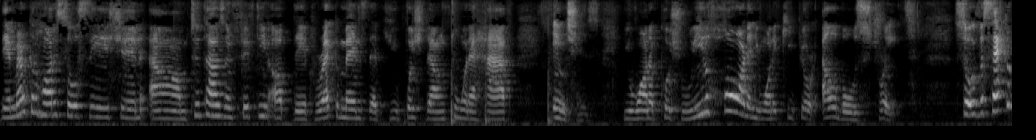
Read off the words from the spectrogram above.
the American Heart Association um, 2015 update recommends that you push down two and a half inches. You want to push real hard and you want to keep your elbows straight. So if a second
